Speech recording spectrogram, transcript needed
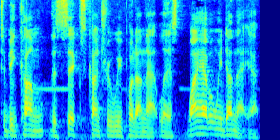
to become the sixth country we put on that list. Why haven't we done that yet?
